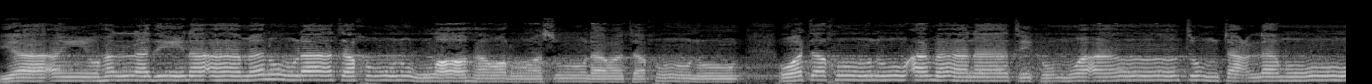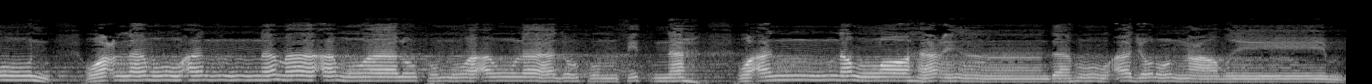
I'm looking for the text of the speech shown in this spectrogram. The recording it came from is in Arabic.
يا أيها الذين آمنوا لا تخونوا الله والرسول وتخونوا وتخونوا أماناتكم وأنتم تعلمون. واعلموا أنما أموالكم وأولادكم فتنة وأن الله عنده أجر عظيم.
